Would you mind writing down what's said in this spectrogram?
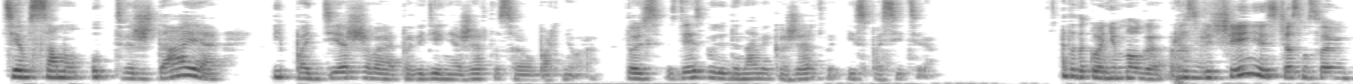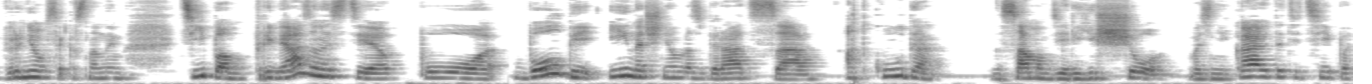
тем самым утверждая и поддерживая поведение жертвы своего партнера. То есть здесь будет динамика жертвы и спасителя. Это такое немного развлечение. Сейчас мы с вами вернемся к основным типам привязанности по Болби и начнем разбираться, откуда на самом деле еще возникают эти типы.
